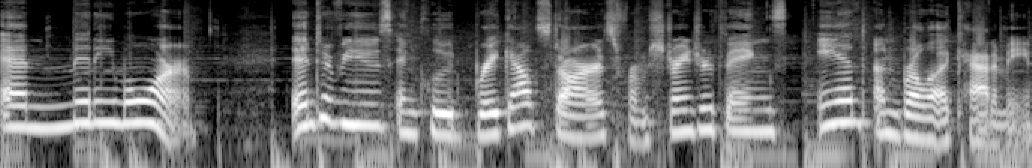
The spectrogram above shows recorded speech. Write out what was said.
and many more. Interviews include breakout stars from Stranger Things and Umbrella Academy,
